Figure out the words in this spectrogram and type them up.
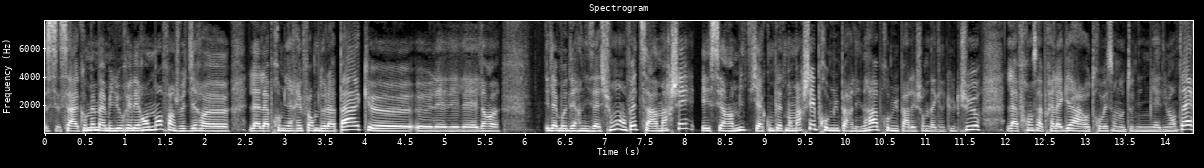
ça a quand même amélioré les rendements. Enfin, je veux dire, euh, la, la, première réforme de la PAC, euh, euh et la modernisation, en fait, ça a marché. Et c'est un mythe qui a complètement marché, promu par l'INRA, promu par les chambres d'agriculture. La France, après la guerre, a retrouvé son autonomie alimentaire.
